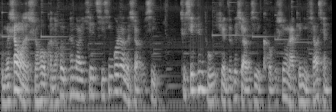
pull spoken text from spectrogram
我们上网的时候可能会碰到一些奇形怪状的小游戏，这些拼图选择的小游戏可不是用来给你消遣的，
